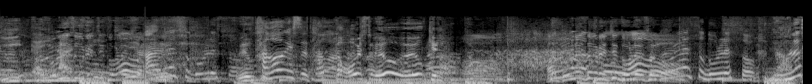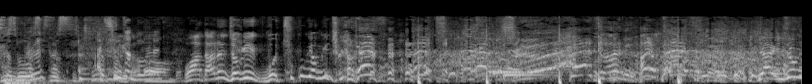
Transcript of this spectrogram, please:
E A. 놀래서 그랬지 놀래서. 놀랬어. 당황했어요 당황. 형 earth 외워 외울게. 아 놀래서 그랬지 놀래서. 놀랬어 놀랬어. 놀랬어 놀랬어. 아 진짜 놀랬어. 와 나는 저기 뭐 축구 경기인 줄 알았어. 야이 정도면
